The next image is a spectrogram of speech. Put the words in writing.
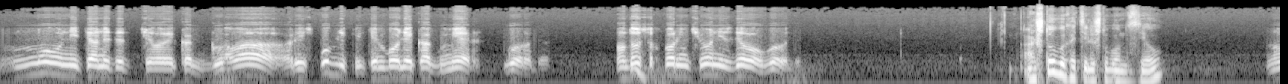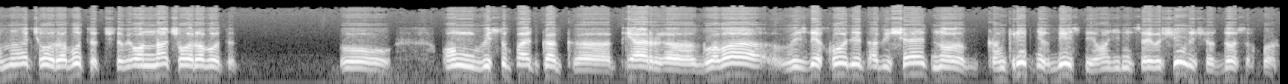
Ну, не тянет этот человек как глава республики, тем более как мэр города. Он до сих пор ничего не сделал в городе. А что вы хотели, чтобы он сделал? Ну, начал работать, чтобы он начал работать. Он выступает как э, пиар-глава, э, везде ходит, обещает, но конкретных действий он не совершил еще до сих пор.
